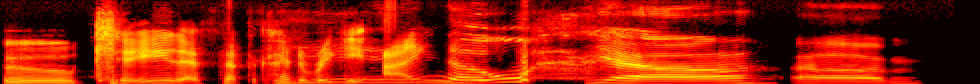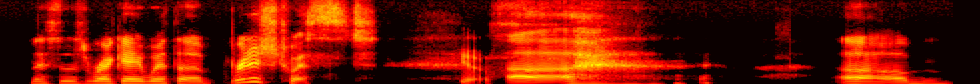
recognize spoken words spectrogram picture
Okay, that's not the kind of reggae I know. Yeah. Um this is reggae with a British twist. Yes. Uh um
